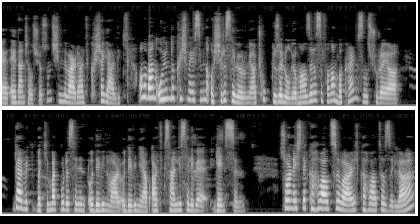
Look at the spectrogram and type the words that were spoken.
Evet evden çalışıyorsun. Şimdi verdi artık kışa geldik. Ama ben oyunda kış mevsimini aşırı seviyorum ya. Çok güzel oluyor. Manzarası falan bakar mısınız şuraya? Gel bak bakayım. Bak burada senin ödevin var. Ödevini yap. Artık sen liseli bir gençsin. Sonra işte kahvaltı var. Kahvaltı hazırla.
